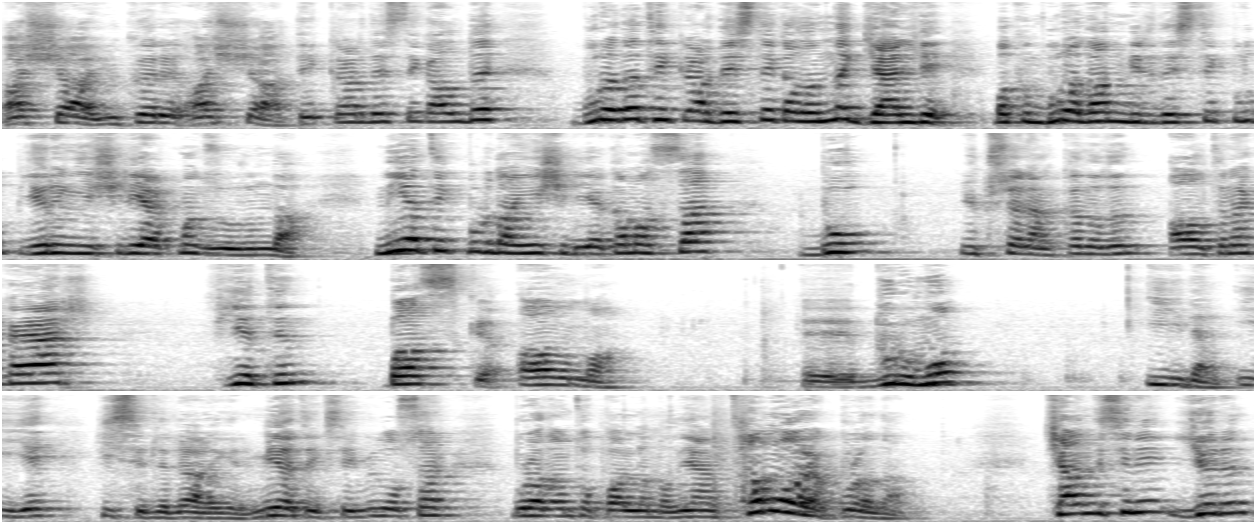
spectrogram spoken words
aşağı yukarı aşağı tekrar destek aldı. Burada tekrar destek alanına geldi. Bakın buradan bir destek bulup yarın yeşili yakmak zorunda. Miatek buradan yeşili yakamazsa bu yükselen kanalın altına kayar. Fiyatın baskı alma e, durumu iyiden iyiye hissedilir hale gelir. Miatek sevgili dostlar buradan toparlamalı. Yani tam olarak buradan. Kendisini yarın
